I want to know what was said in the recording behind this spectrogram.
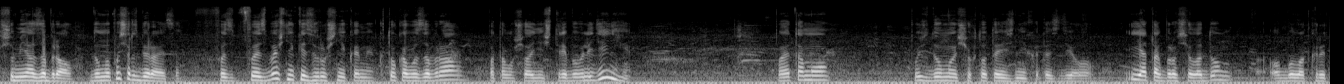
что меня забрал. Думаю, пусть разбирается. ФС- ФСБшники с грушниками, кто кого забрал, потому что они же требовали деньги. Поэтому пусть думают, что кто-то из них это сделал. И я так бросила дом. Он был открыт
